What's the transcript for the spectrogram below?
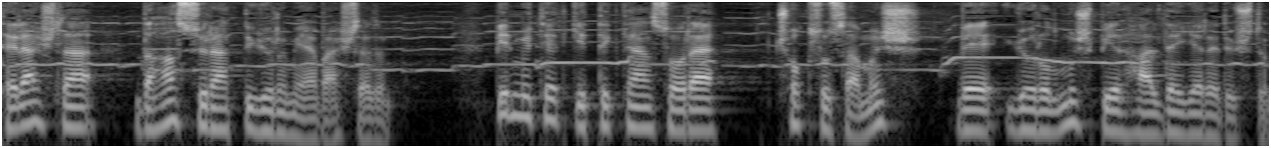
Telaşla daha süratli yürümeye başladım. Bir müddet gittikten sonra çok susamış ve yorulmuş bir halde yere düştüm.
